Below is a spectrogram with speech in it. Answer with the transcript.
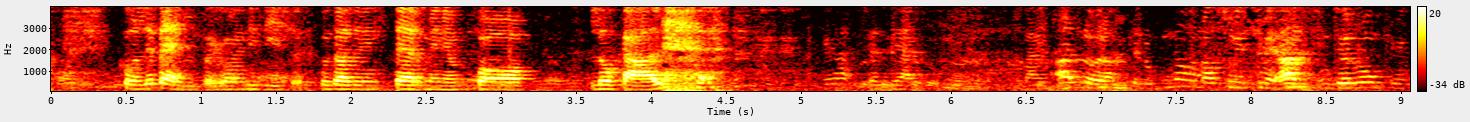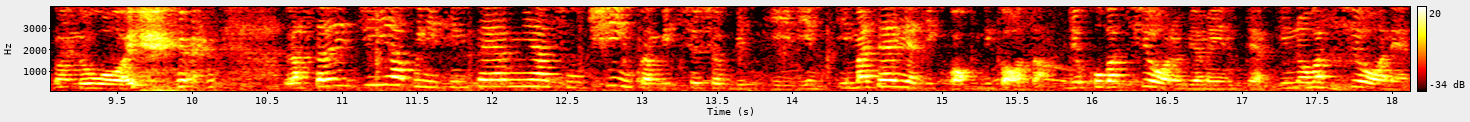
con le pezze, come si dice, scusate il termine un po' locale. Grazie Adriano. Allora, no, no, assolutamente, anzi interrompimi quando vuoi. La strategia quindi si impernia su cinque ambiziosi obiettivi in materia di, oh, di cosa? Di occupazione ovviamente, di innovazione,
